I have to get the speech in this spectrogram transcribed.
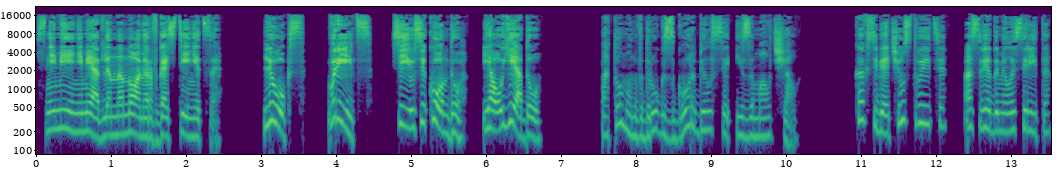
Сними немедленно номер в гостинице. Люкс! Вриц! Сию секунду! Я уеду!» Потом он вдруг сгорбился и замолчал. «Как себя чувствуете?» — осведомилась Рита.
